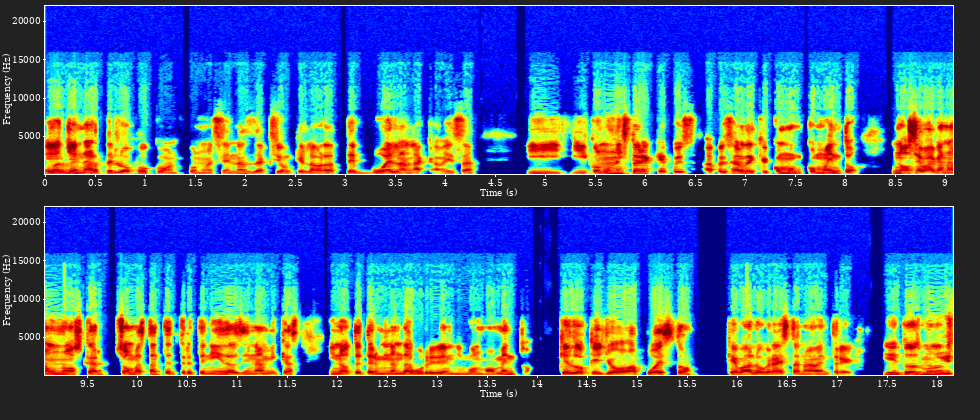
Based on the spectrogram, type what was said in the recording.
eh, llenarte el ojo con, con escenas de acción que la verdad te vuelan la cabeza y, y, con una historia que pues a pesar de que como comento no se va a ganar un Oscar, son bastante entretenidas, dinámicas y no te terminan de aburrir en ningún momento, que es lo que yo apuesto que va a lograr esta nueva entrega. Y de todos modos,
